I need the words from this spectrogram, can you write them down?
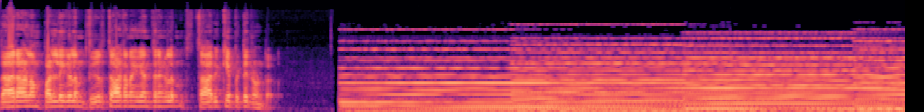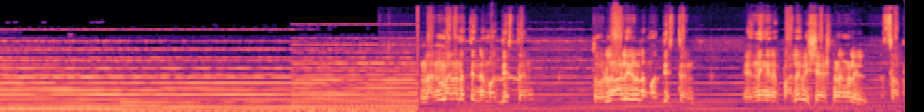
ധാരാളം പള്ളികളും തീർത്ഥാടന കേന്ദ്രങ്ങളും സ്ഥാപിക്കപ്പെട്ടിട്ടുണ്ട്. നന്മരണത്തിന്റെ മധ്യസ്ഥൻ തൊഴിലാളികളുടെ മധ്യസ്ഥൻ എന്നിങ്ങനെ പല വിശേഷണങ്ങളിൽ സഭ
